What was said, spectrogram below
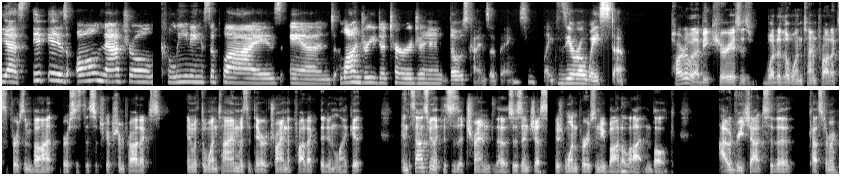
Yes, it is all natural cleaning supplies and laundry detergent, those kinds of things, like zero waste stuff. Part of what I'd be curious is what are the one time products the person bought versus the subscription products? And with the one time, was that they were trying the product, they didn't like it? And it sounds to me like this is a trend, though. This isn't just there's one person who bought a lot in bulk. I would reach out to the customer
